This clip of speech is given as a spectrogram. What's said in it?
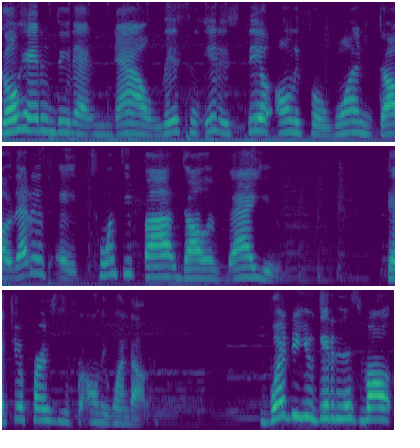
go ahead and do that now. Listen, it is still only for $1. That is a $25 value that you're purchasing for only $1 what do you get in this vault?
